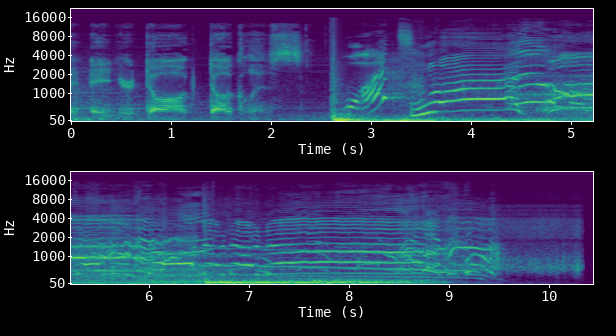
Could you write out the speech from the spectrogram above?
I ate your dog, Douglas. What? What?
